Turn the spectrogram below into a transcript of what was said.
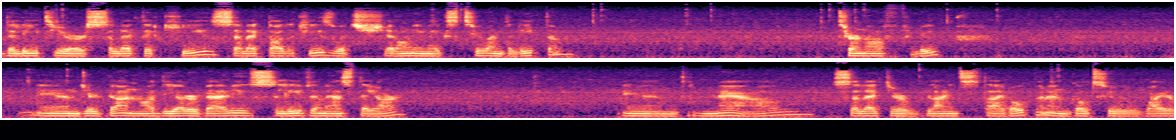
Delete your selected keys, select all the keys which it only makes two and delete them. Turn off loop and you're done. All the other values, leave them as they are and now select your blind slide open and go to wire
